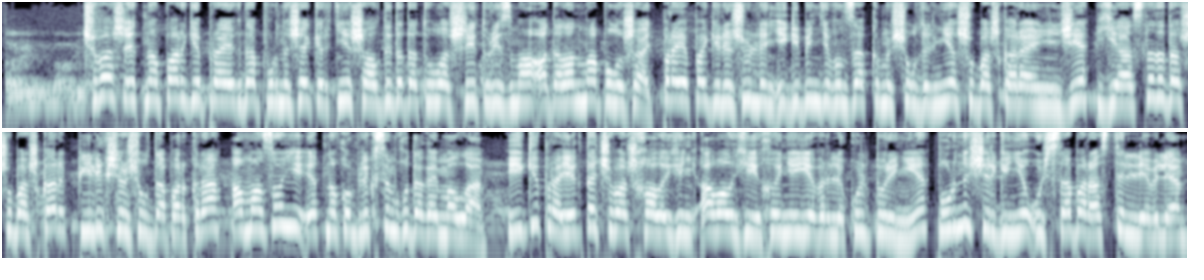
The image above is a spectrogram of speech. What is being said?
Чываш этнопарге проекта пурныша кертни шалдыда да тулашри туризма адаланма полужать. Проекта келе жүллен егебенде вынза кірмі шулдылне Шубашка районинже, ясна да Шубашкар пилик шыршулда паркра Амазония этнокомплексым худагаймалла. Иге проекта Чываш халыхин авалхи хыне еверлі культурине пурны шергине учса барас тіллевле.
